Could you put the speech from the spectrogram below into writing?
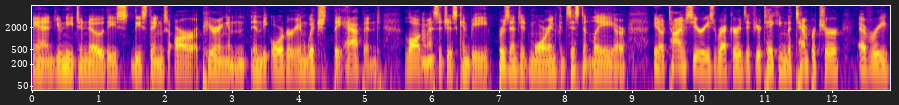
and you need to know these these things are appearing in in the order in which they happened. Log mm-hmm. messages can be presented more inconsistently or you know time series records if you're taking the temperature every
